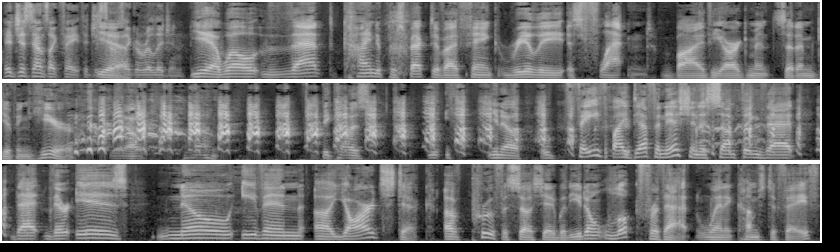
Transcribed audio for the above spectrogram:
"It just sounds like faith. It just Yeah. sounds like a religion." Yeah, well, that kind of perspective, I think, really is flattened by the arguments that I'm giving here. You know, um, because you know, faith by definition is something that that there is no even uh, yardstick of proof associated with it. You don't look for that when it comes to faith.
